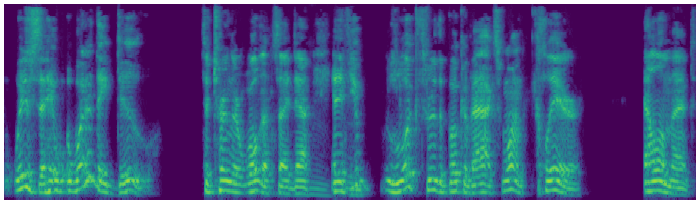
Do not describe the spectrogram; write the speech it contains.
we just say, what did they do to turn their world upside down? Mm-hmm. And if you look through the book of Acts, one clear element,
